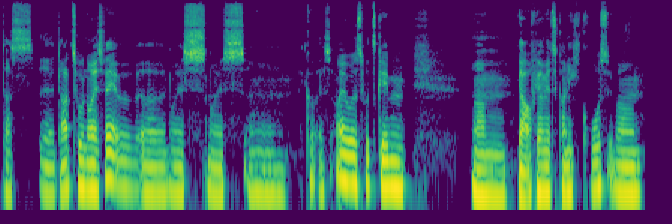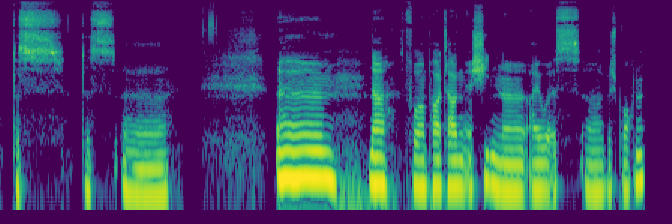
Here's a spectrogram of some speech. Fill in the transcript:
Das äh, dazu neues äh, neues neues äh, macOS iOS wird's geben. Ähm, ja, auch wir haben jetzt gar nicht groß über das das äh, ähm, na vor ein paar Tagen erschienene iOS äh, gesprochen.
